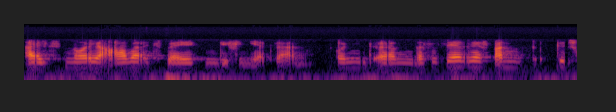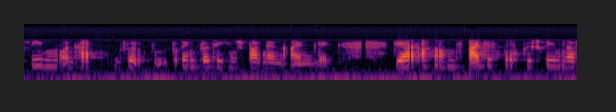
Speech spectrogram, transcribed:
als neue Arbeitswelten definiert werden. Und ähm, das ist sehr, sehr spannend geschrieben und hat, bringt wirklich einen spannenden Einblick. Die hat auch noch ein zweites Buch geschrieben, das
